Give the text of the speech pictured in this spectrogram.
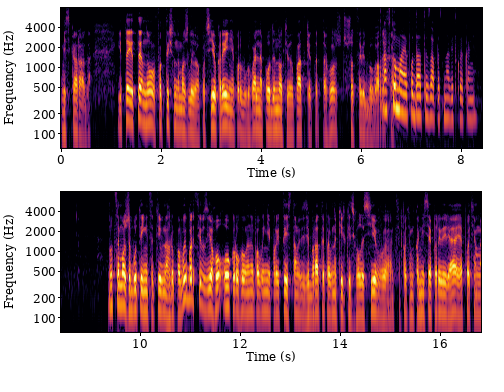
міська рада. І те, і те ну, фактично неможливо. По всій Україні буквально поодинокі випадки того, що це відбувалося. А хто має подати запит на відкликання? Ну, це може бути ініціативна група виборців з його округу. Вони повинні пройтись там, зібрати певну кількість голосів. Це потім комісія перевіряє, потім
